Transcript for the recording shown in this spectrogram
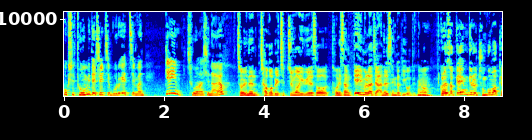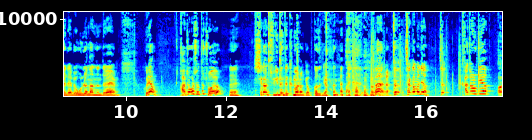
혹시 도움이 되실지 모르겠지만 게임 좋아하시나요? 저희는 작업에 집중하기 위해서 더 이상 게임을 하지 않을 생각이거든요. 음, 그래서 게임기를 중고마켓 랩에 올려놨는데 그냥 가져가셔도 좋아요. 네. 시간 죽이는데 그만한 게 없거든요. 아, 저 잠깐만요. 저 가져올게요. 아,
